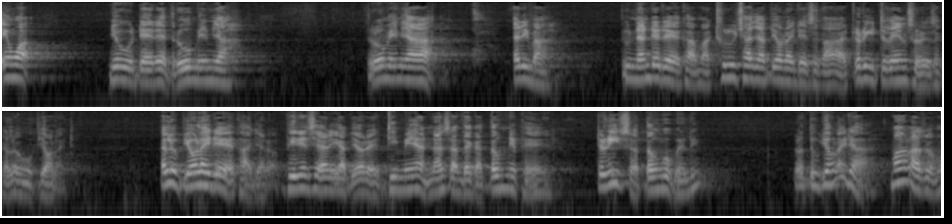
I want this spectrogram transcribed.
အင်းဝ မြို့ကိုတဲတဲ့သရိုးမင်းများသရိုးမင်းများကအဲ့ဒီမှာသူနန်းတက်တဲ့အခါမှာထူးထူးခြားခြားပြောလိုက်တဲ့စကားကတရိတရင်ဆိုတဲ့စကားလုံးကိုပြောလိုက်တယ်အဲ့လိုပြောလိုက်တဲ့အခါကျတော့ဖေရင်ဆရာတွေကပြောတယ်ဒီမင်းကနန်းဆန်သက်က3နှစ်ပဲတရိဆိုတာ3ခုပဲလေအဲ့တော့သူပြောလိုက်တာမှားလားဆိုမ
